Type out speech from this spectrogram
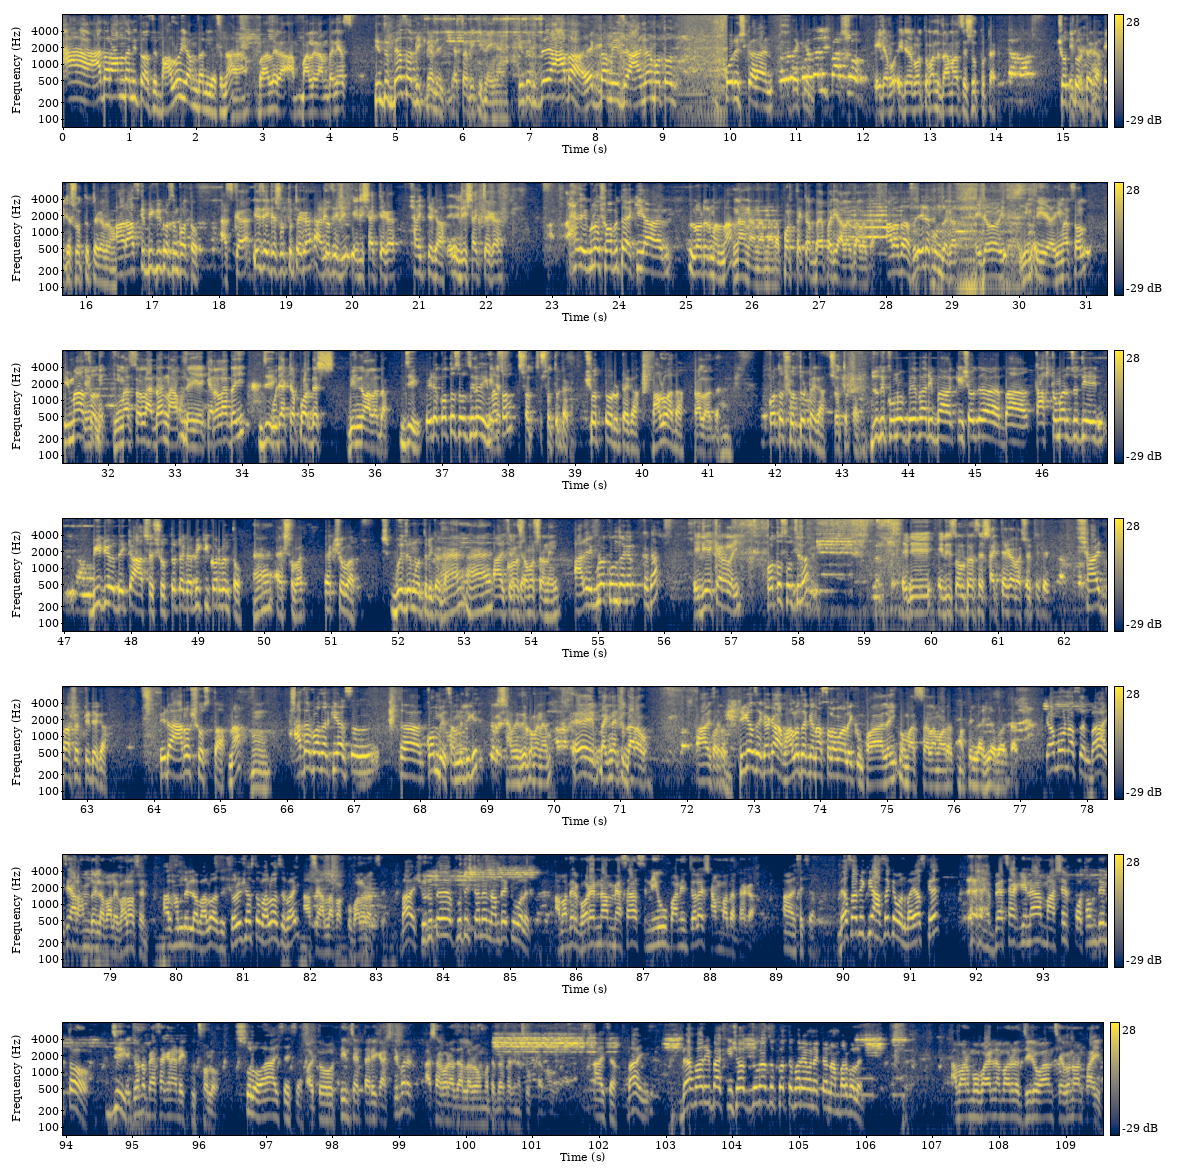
আদার আমদানি তো আছে ভালোই আমদানি আছে না? হ্যাঁ, মালের মালের আমদানি আছে। কিন্তু বেচা বিক্রি নেই। বেচা বিক্রি নেই হ্যাঁ। কিন্তু যে আদা একদম এই যে আয়নার মতন পরিষ্কার আইন দেখেন। এটা এটার বর্তমানে দাম আছে সত্তর টাকা। সত্তর এটা- টাকা। এটা সত্তর টাকা দাম। আর আজকে বিক্রি করছেন কত? আজকে এই যে এটা সত্তর টাকা আর এই যে এটি- এটি ষাট টাকা। ষাট টাকা। এটি ষাট টাকা। এগুলো সবই তো একই লটের মাল না? না না না না না, প্রত্যেকটা ব্যাপারই আলাদা আলাদা। আলাদা আছে। এটা কোন জায়গার? এটা হিমাচল। হিমাচল। হিমাচল আদা না কেরালা দাই। জি। ওইটা একটা প্রদেশ ভিন্ন আলাদা। জি। এটা কত চলছিল হিমাচল? সত্তর টাকা। সত্তর টাকা। ভালো আদা। ভালো আদা হ্যাঁ, কত? সত্তর টাকা। সত্তর টাকা। যদি কোনো ব্যাপারী বা কৃষক বা কাস্টমার যদি এই ভিডিও দেখে আসে সত্তর টাকা বিক্রি করবেন তো? হ্যাঁ একশো বার। একশো বার। বুঝের মতো কাকা? হ্যাঁ হ্যাঁ আচ্ছা, আচ্ছা। সমস্যা নেই। আর এগুলো কোন জায়গার কাকা? এটি কেরালাই। কত চলছিল? এটি এটি চলতে আছে ষাট টাকা বাষট্টি টাকা। ষাট বাষট্টি টাকা। এটা আরও সস্তা না? হুম। আদার বাজার কি আছে কমবে সামনের দিকে? সামনে দিকে কমে না। এই বাইক না একটু দাঁড়াও। আচ্ছা ঠিক আছে কাকা ভালো থাকেন আসসালামু আলাইকুম। ওয়ালাইকুম আসসালাম রহমতুল্লাহি কেমন আছেন ভাই? আছি আলহামদুলিল্লাহ ভালো। ভালো আছেন? আলহামদুলিল্লাহ ভালো আছে। শরীর স্বাস্থ্য ভালো আছে ভাই? আছে আল্লাহ পাক খুব ভালো রাখছে। ভাই শুরুতে প্রতিষ্ঠানের নামটা একটু বলেন। আমাদের ঘরের নাম মেসাস নিউ বাণিজ্যালয় শ্যামবাজার ঢাকা। আচ্ছা বেচা বিক্রি আছে কেমন ভাই আজকে? বেচা কিনা মাসের প্রথম দিন তো। জি। এই জন্য বেচা কেনার একটু চলো ষোলো আচ্ছা আচ্ছা। হয়তো তিন চার তারিখ আসলে পরে। আশা করা যায় আল্লাহ রহমতে বেচা কিনা টুকটাক হবে। আচ্ছা ভাই ব্যাপারী বা কৃষক যোগাযোগ করতে পারে এমন একটা নাম্বার বলেন। আমার মোবাইল নাম্বার হলো zero one seven one five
